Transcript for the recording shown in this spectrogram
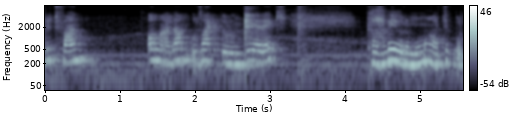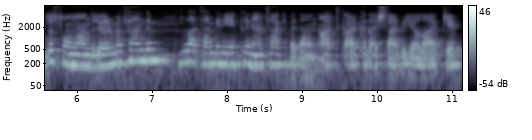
lütfen onlardan uzak durun diyerek kahve yorumumu artık burada sonlandırıyorum efendim. Zaten beni yakinen takip eden artık arkadaşlar biliyorlar ki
